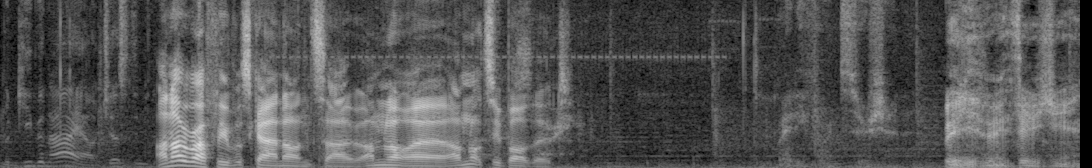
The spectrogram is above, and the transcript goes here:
but keep an eye out just in I know roughly what's going on, so I'm not. Uh, I'm not too bothered. Ready.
